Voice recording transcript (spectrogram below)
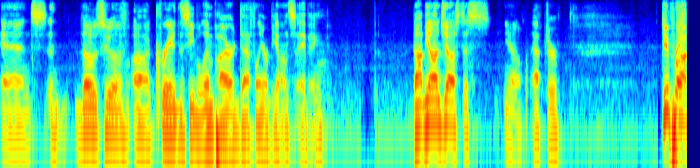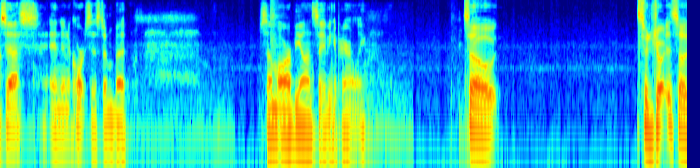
and, and those who have uh, created this evil empire definitely are beyond saving. Not beyond justice, you know, after due process and in a court system, but some are beyond saving, apparently. So, so so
